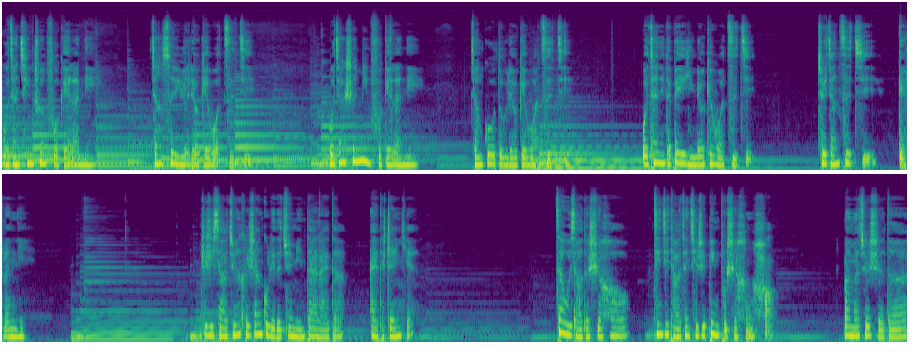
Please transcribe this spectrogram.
我将青春付给了你，将岁月留给我自己；我将生命付给了你，将孤独留给我自己；我将你的背影留给我自己，却将自己给了你。这是小娟和山谷里的居民带来的爱的箴言。在我小的时候，经济条件其实并不是很好，妈妈却舍得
